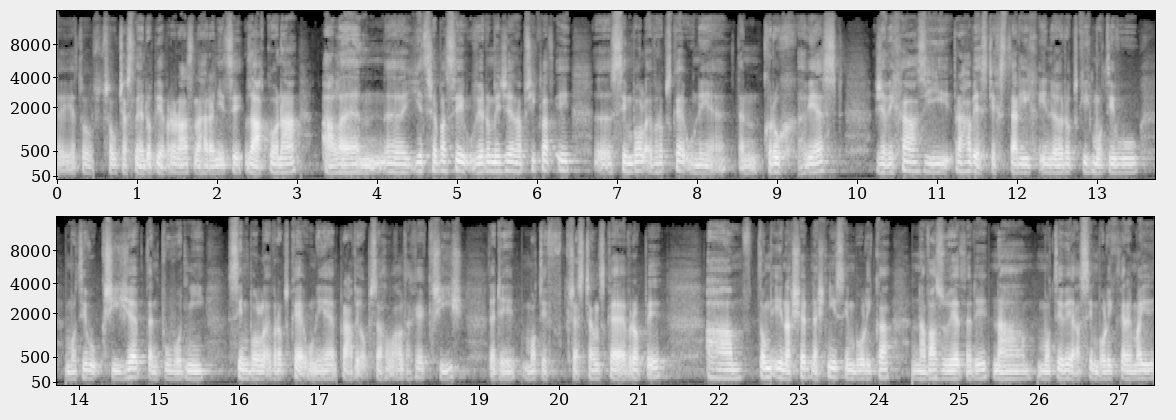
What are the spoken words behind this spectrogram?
je to v současné době pro nás na hranici zákona, ale je třeba si uvědomit, že například i e, symbol Evropské unie, ten kruh hvězd, že vychází právě z těch starých indoevropských motivů, motivů kříže, ten původní symbol Evropské unie právě obsahoval také kříž, tedy motiv křesťanské Evropy. A v tom i naše dnešní symbolika navazuje tedy na motivy a symboly, které mají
